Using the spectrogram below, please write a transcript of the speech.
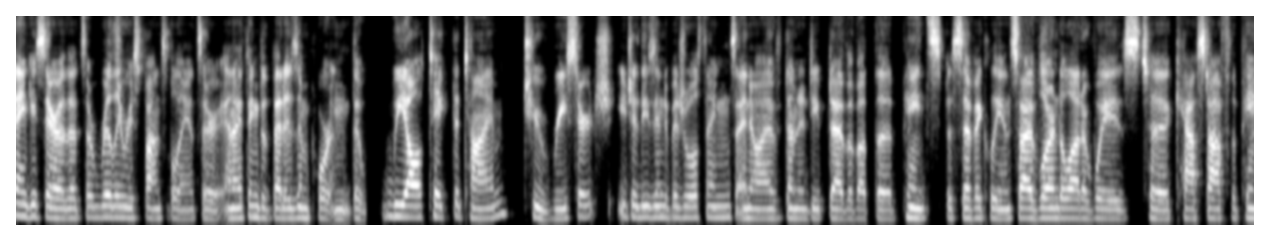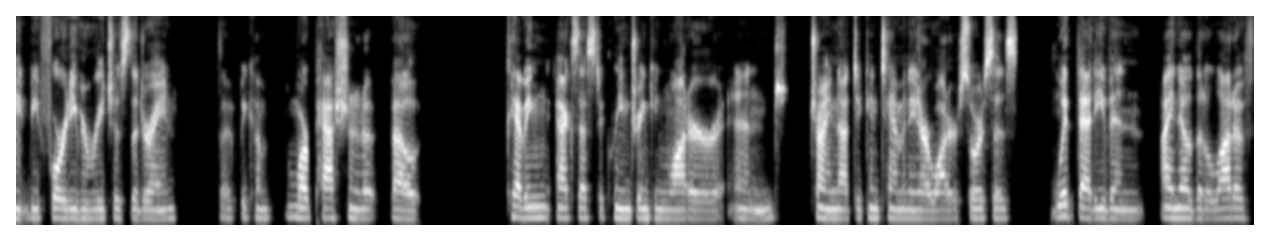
Thank you, Sarah. That's a really responsible answer. And I think that that is important that we all take the time to research each of these individual things. I know I've done a deep dive about the paint specifically. And so I've learned a lot of ways to cast off the paint before it even reaches the drain. So I've become more passionate about having access to clean drinking water and trying not to contaminate our water sources. With that, even, I know that a lot of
